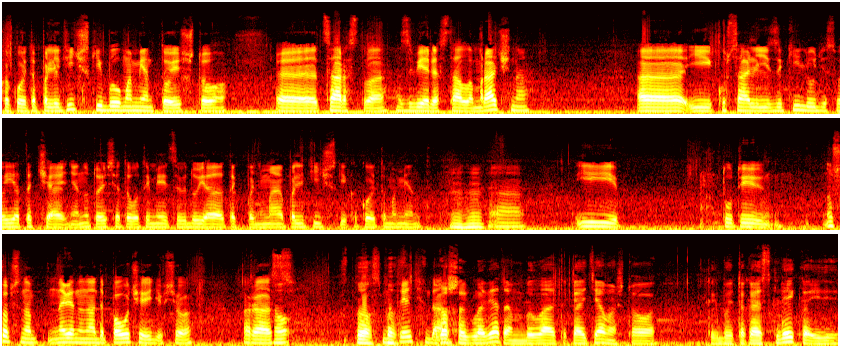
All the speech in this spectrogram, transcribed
какой-то политический был момент, то есть что э, царство зверя стало мрачно, э, и кусали языки люди свои от отчаяния. Ну, то есть это вот имеется в виду, я так понимаю, политический какой-то момент. Угу. Э, и тут и, ну, собственно, наверное, надо по очереди все раз. Ну, в, смотреть. В, да. в прошлой главе там была такая тема, что как бы такая склейка, и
